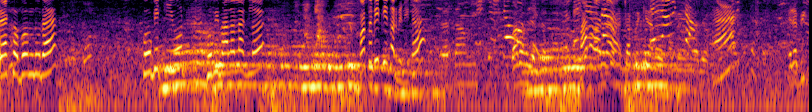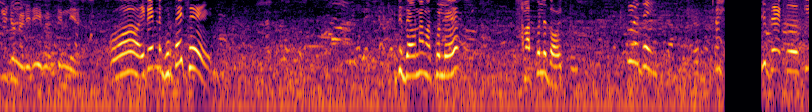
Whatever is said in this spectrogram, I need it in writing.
দেখো বন্ধুরা খুবই কিউট খুবই ভালো লাগল। কত বিক্রি করবেন এটা? বারো হাজার হয়। এটা বিক্রির জন্য তেমনি আসছে। ও এটা এমনি ঘুরতেছে একটু দাও না আমার কোলে। আমার কোলে দাও একটু। দেখো কি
